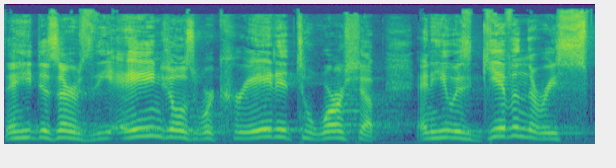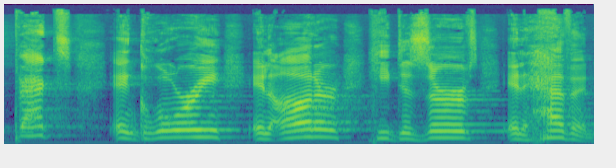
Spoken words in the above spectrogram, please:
that he deserves. The angels were created to worship, and he was given the respect and glory and honor he deserves in heaven.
